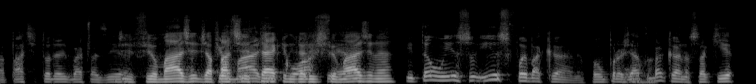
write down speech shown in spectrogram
a parte toda ele vai fazer. de filmagem, de a parte Filmagem, técnica ali de corte, é. filmagem, né? Então isso, isso foi bacana, foi um projeto Porra. bacana. Só que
